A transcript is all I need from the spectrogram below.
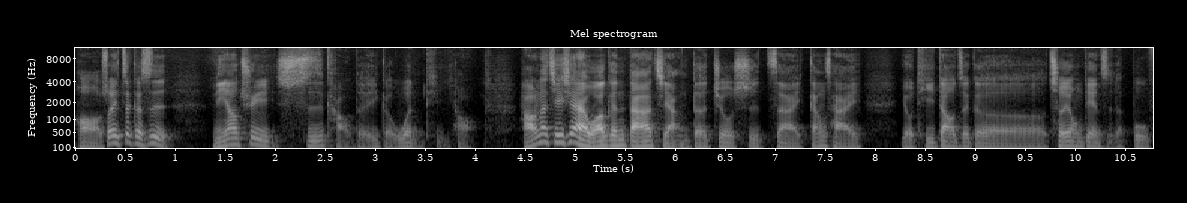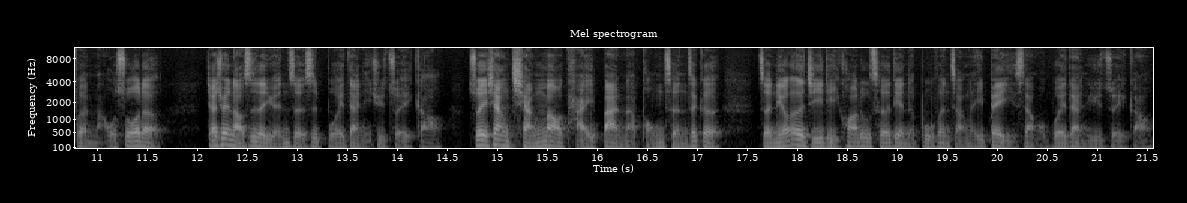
哦，所以这个是你要去思考的一个问题哈。好，那接下来我要跟大家讲的就是在刚才有提到这个车用电子的部分嘛，我说了，嘉轩老师的原则是不会带你去追高，所以像强茂、台办啊、鹏程这个。整流二极体跨入车电的部分涨了一倍以上，我不会带你去追高。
